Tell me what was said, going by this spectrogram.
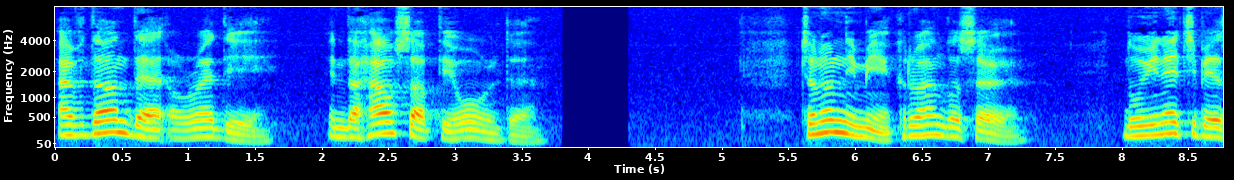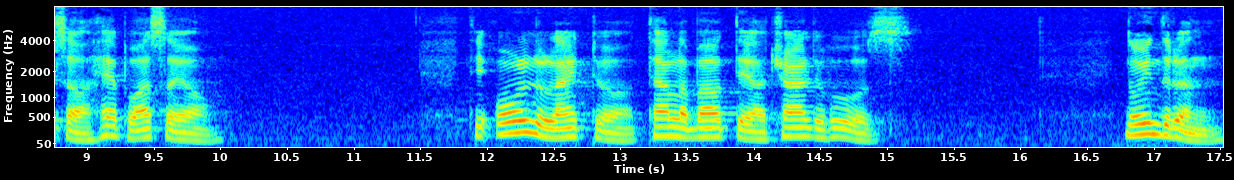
I've done that already in the house of the old. 저는 이미 그러한 것을 노인의 집에서 해 보았어요. The old like to tell about their childhoods. 노인들은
